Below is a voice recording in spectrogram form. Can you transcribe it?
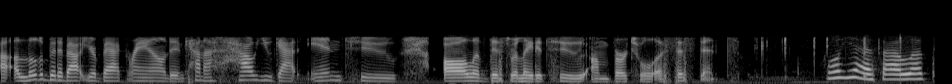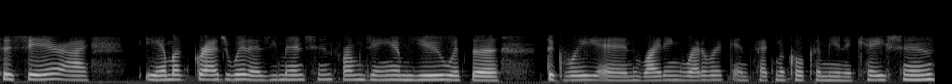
uh, a little bit about your background and kind of how you got into all of this related to um, virtual assistants. Well, yes, I love to share. I am a graduate, as you mentioned, from JMU with a degree in writing, rhetoric, and technical communication.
